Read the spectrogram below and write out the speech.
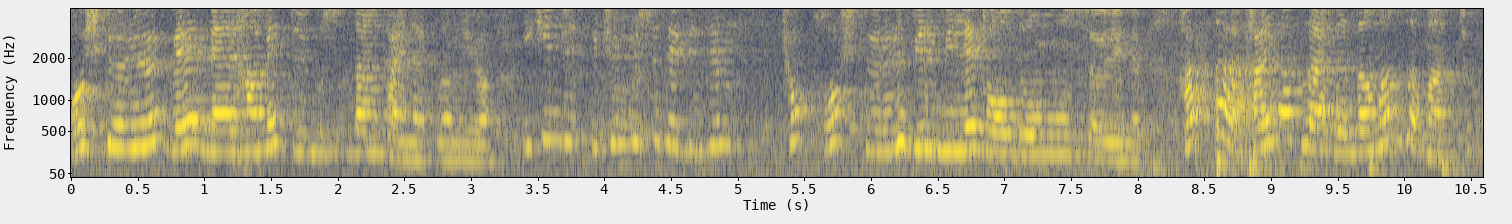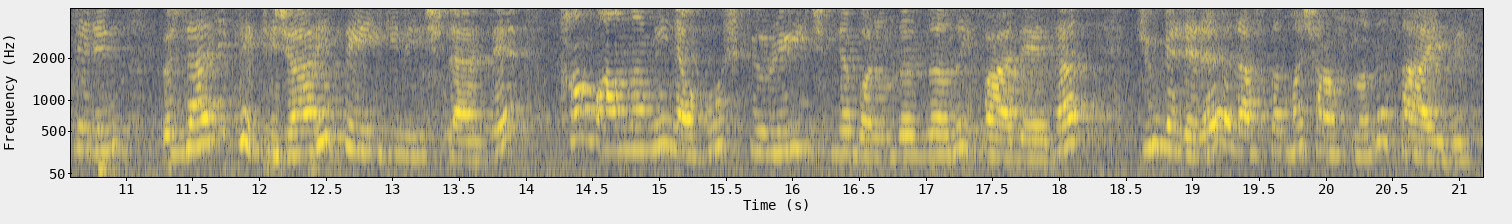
hoşgörü ve merhamet duygusundan kaynaklanıyor. İkinci, üçüncüsü de bizim çok hoşgörülü bir millet olduğumuz söylenir. Hatta kaynaklarda zaman zaman Türklerin özellikle ticaretle ilgili işlerde tam anlamıyla hoşgörüyü içinde barındırdığını ifade eden cümlelere rastlama şansına da sahibiz.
